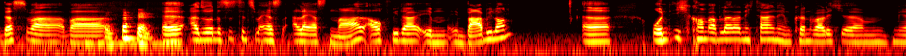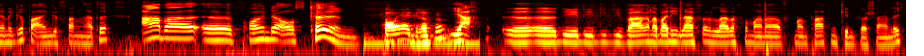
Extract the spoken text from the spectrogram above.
Das war. war Was ist das denn? Äh, also, das ist jetzt zum ersten, allerersten Mal auch wieder im, im Babylon. Äh, und ich komme aber leider nicht teilnehmen können, weil ich ähm, mir eine Grippe eingefangen hatte. Aber äh, Freunde aus Köln. VR-Grippe? Ja, äh, die, die, die, die waren aber nie live, leider von, meiner, von meinem Patenkind wahrscheinlich.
